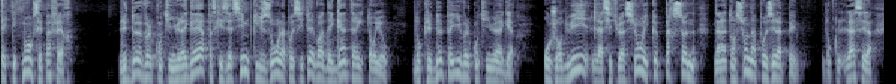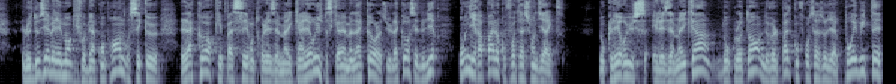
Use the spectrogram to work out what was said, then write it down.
Techniquement, on ne sait pas faire. Les deux veulent continuer la guerre parce qu'ils estiment qu'ils ont la possibilité d'avoir des gains territoriaux. Donc les deux pays veulent continuer la guerre. Aujourd'hui, la situation est que personne n'a l'intention d'imposer la paix. Donc là, c'est là. Le deuxième élément qu'il faut bien comprendre, c'est que l'accord qui est passé entre les Américains et les Russes, parce qu'il y a même un accord là-dessus, l'accord, c'est de dire on n'ira pas à la confrontation directe. Donc les Russes et les Américains, donc l'OTAN, ne veulent pas de confrontation directe. Pour éviter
